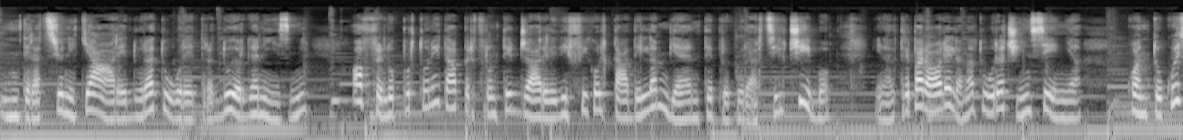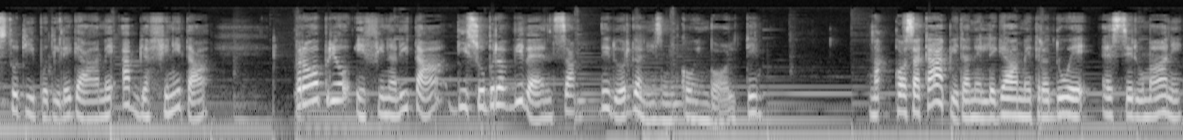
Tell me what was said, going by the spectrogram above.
interazioni chiare e durature tra due organismi offre l'opportunità per fronteggiare le difficoltà dell'ambiente e procurarsi il cibo. In altre parole, la natura ci insegna quanto questo tipo di legame abbia affinità proprio e finalità di sopravvivenza dei due organismi coinvolti. Ma cosa capita nel legame tra due esseri umani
